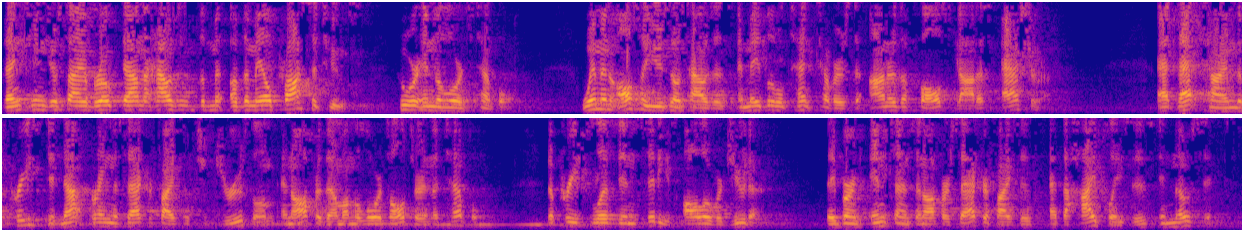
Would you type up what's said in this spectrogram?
Then King Josiah broke down the houses of the, of the male prostitutes who were in the Lord's temple. Women also used those houses and made little tent covers to honor the false goddess Asherah. At that time, the priests did not bring the sacrifices to Jerusalem and offer them on the Lord's altar in the temple. The priests lived in cities all over Judah. They burned incense and offered sacrifices at the high places in those cities.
